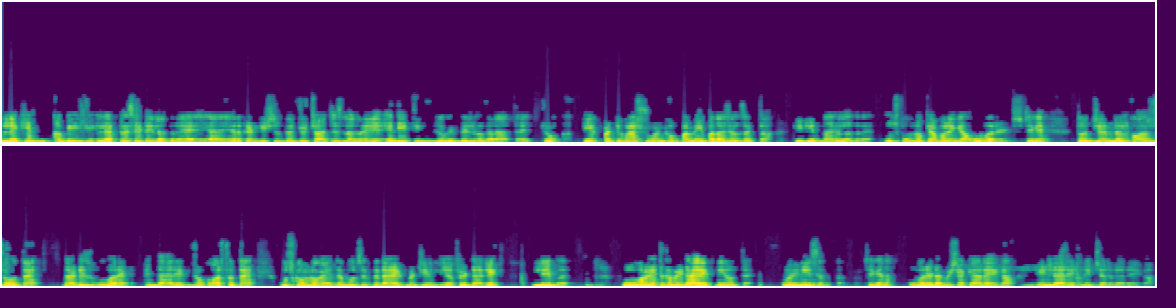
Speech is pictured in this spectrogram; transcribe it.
लेकिन अभी जो इलेक्ट्रिसिटी लग रहा है या एयर कंडीशन का जो चार्जेस लग रहे हैं एनीथिंग जो भी बिल वगैरह आता है जो एक पर्टिकुलर स्टूडेंट के ऊपर नहीं पता चल सकता कि कितना लग रहा है उसको हम लोग क्या बोलेंगे? ओवर ठीक है? तो जनरल कॉस्ट जो होता है that is over and direct जो कॉस्ट होता है उसको हम लोग ऐसा बोल सकते हैं डायरेक्ट मटेरियल या फिर डायरेक्ट लेबर ओवरहेड कभी डायरेक्ट नहीं होता है हो ही नहीं सकता ठीक है ना? ओवरहेड हमेशा क्या रहेगा? इनडायरेक्ट नेचर का रहेगा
